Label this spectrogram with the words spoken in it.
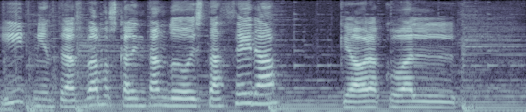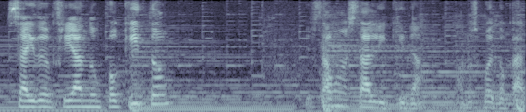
Y mientras vamos calentando esta cera, que ahora cual se ha ido enfriando un poquito, esta aún está líquida, no se puede tocar.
